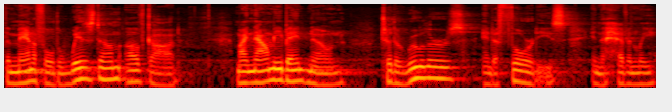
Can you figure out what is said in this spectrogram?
the manifold wisdom of God might now be made known to the rulers and authorities in the heavenly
